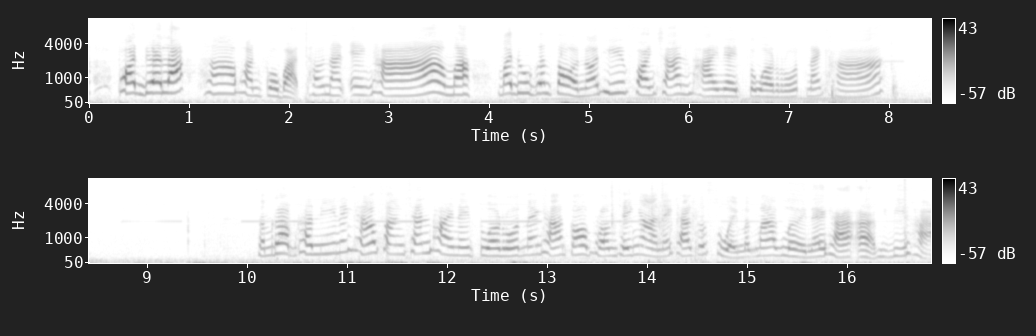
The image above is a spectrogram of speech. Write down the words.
0ผ่อนเดือนละ 5,000 กว่าบาทเท่านั้นเองค่ะ มามาดูกันต่อเนาะที่ฟังก์ชันภายในตัวรถนะคะสำหรับคันนี้นะคะฟังก์ชันภายในตัวรถนะคะ ก็พร้อมใช้งานนะคะ ก็สวยมากๆเลยนะคะอะพี่บี้ค่ะ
